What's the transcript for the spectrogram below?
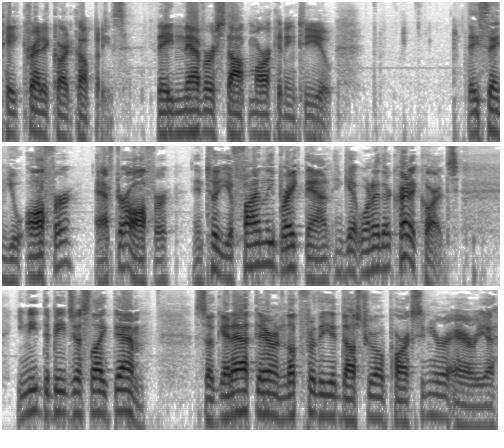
Take credit card companies. They never stop marketing to you. They send you offer after offer until you finally break down and get one of their credit cards. You need to be just like them. So get out there and look for the industrial parks in your area.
